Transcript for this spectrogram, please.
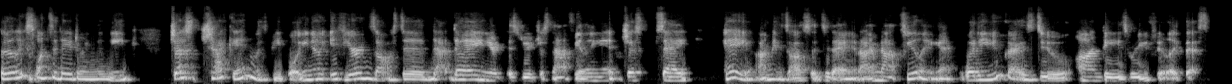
But at least once a day during the week, just check in with people. You know, if you're exhausted that day and you're, you're just not feeling it, just say, hey, I'm exhausted today and I'm not feeling it. What do you guys do on days where you feel like this?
